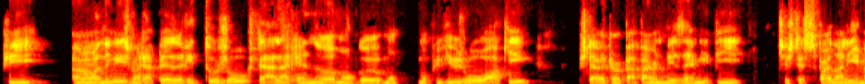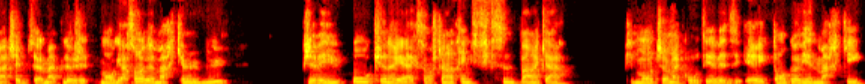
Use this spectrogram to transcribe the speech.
Puis, à un moment donné, je me rappellerai toujours, j'étais à l'aréna, mon gars, mon, plus vieux jouait au hockey, j'étais avec un papa, un de mes amis, puis j'étais super dans les matchs habituellement. Puis là, mon garçon avait marqué un but, puis j'avais eu aucune réaction. J'étais en train de fixer une pancarte. Puis mon chum à côté avait dit Eric, ton gars vient de marquer.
